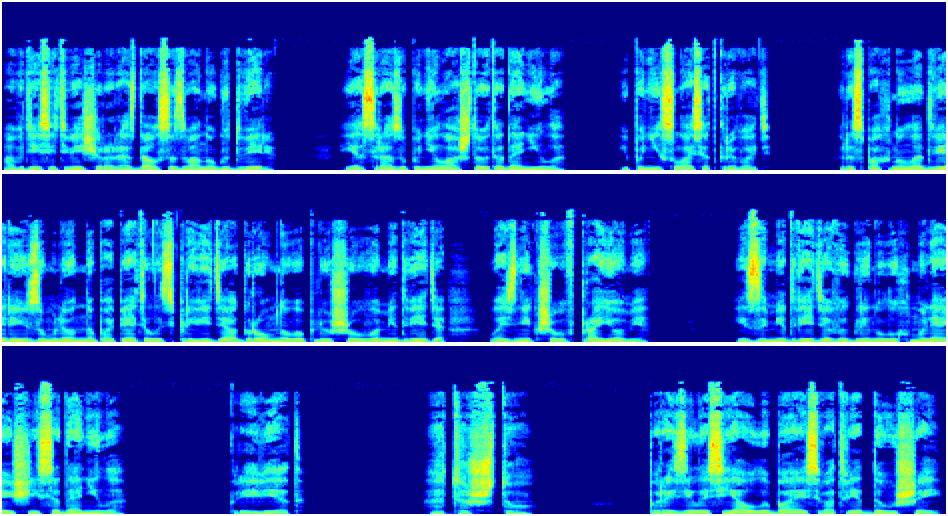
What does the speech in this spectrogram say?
А в десять вечера раздался звонок в дверь. Я сразу поняла, что это Данила, и понеслась открывать. Распахнула дверь и изумленно попятилась при виде огромного плюшевого медведя, возникшего в проеме. Из-за медведя выглянул ухмыляющийся Данила. «Привет». «Это что?» — поразилась я, улыбаясь в ответ до ушей.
